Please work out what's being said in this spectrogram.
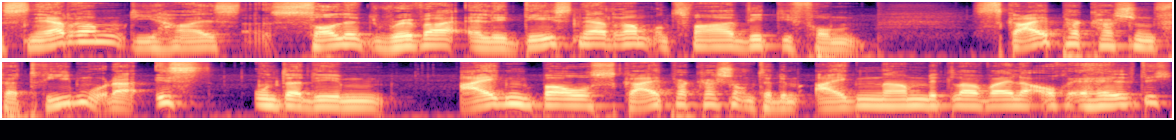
Snare Drum, die heißt Solid River LED Snare Drum und zwar wird die vom Sky Percussion vertrieben oder ist unter dem Eigenbau Sky Percussion unter dem Eigennamen mittlerweile auch erhältlich.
